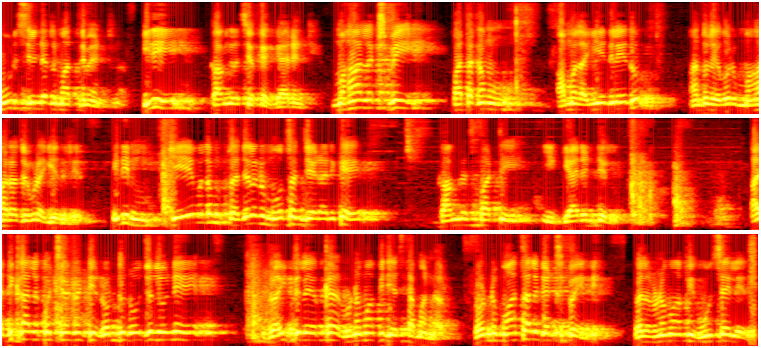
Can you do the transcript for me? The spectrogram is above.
మూడు సిలిండర్లు మాత్రమే అంటున్నారు. ఇది కాంగ్రెస్ యొక్క గ్యారంటీ. మహాలక్ష్మి పథకము అమలు అయ్యేది లేదు అందులో ఎవరు మహారాజులు కూడా అయ్యేది లేదు. ఇది కేవలం ప్రజలను మోసం చేయడానికే కాంగ్రెస్ పార్టీ ఈ గ్యారంటీలు అధికారులకు వచ్చినటువంటి రెండు రోజుల్లోనే రైతుల యొక్క రుణమాఫీ చేస్తామన్నారు. రెండు మాసాలు గడిచిపోయింది. వాళ్ళ రుణమాఫీ ఊసే లేదు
